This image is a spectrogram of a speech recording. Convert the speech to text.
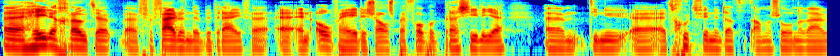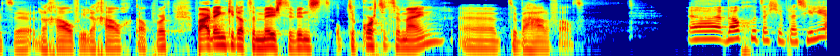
uh, hele grote vervuilende bedrijven en overheden, zoals bijvoorbeeld Brazilië, um, die nu het goed vinden dat het Amazonewoud legaal of illegaal gekapt wordt. Waar denk je dat de meeste winst op de korte termijn te behalen valt? Uh, wel goed dat je Brazilië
